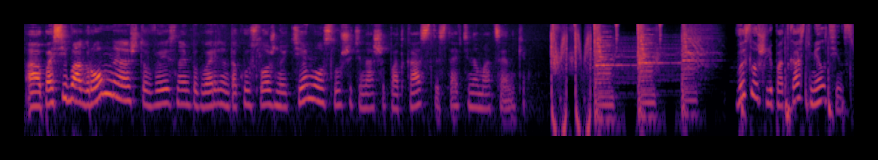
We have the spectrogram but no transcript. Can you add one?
А, спасибо огромное, что вы с нами поговорили на такую сложную тему. Слушайте наши подкасты, ставьте нам оценки. Вы слушали подкаст «Мелтинс».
